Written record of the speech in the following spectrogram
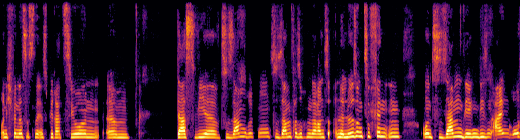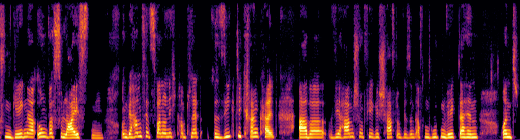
Und ich finde, es ist eine Inspiration, ähm, dass wir zusammenrücken, zusammen versuchen, daran zu, eine Lösung zu finden und zusammen gegen diesen einen großen Gegner irgendwas zu leisten. Und wir haben es jetzt zwar noch nicht komplett besiegt, die Krankheit, aber wir haben schon viel geschafft und wir sind auf einem guten Weg dahin. Und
